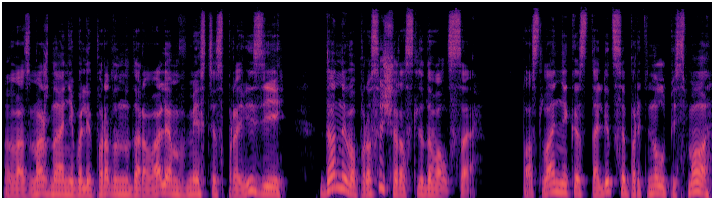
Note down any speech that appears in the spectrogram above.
Возможно, они были проданы Дарвалям вместе с провизией, данный вопрос еще расследовался. Посланник из столицы протянул письмо,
